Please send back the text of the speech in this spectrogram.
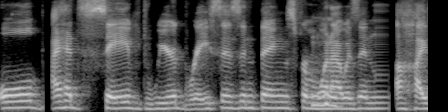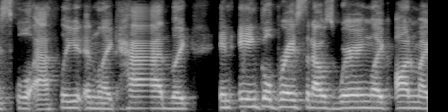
old, I had saved weird braces and things from when Mhm. I was in a high school athlete and like had like an ankle brace that I was wearing like on my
